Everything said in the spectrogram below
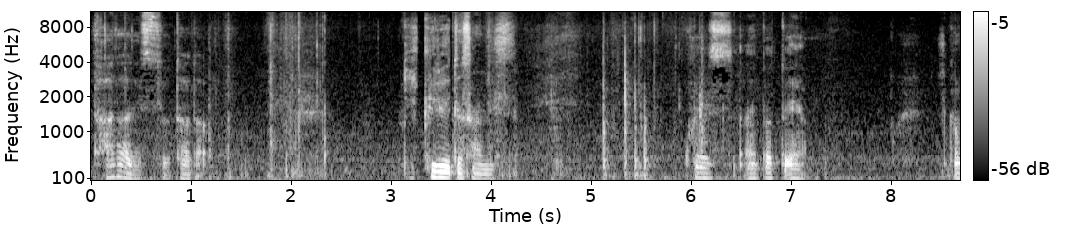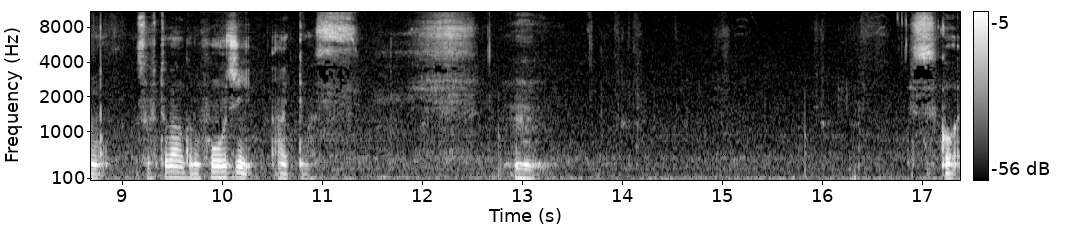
ただですよただ。リクルートさんです。これです。iPad Air しかもソフトバンクの 4G 入ってます。うん。すごい。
